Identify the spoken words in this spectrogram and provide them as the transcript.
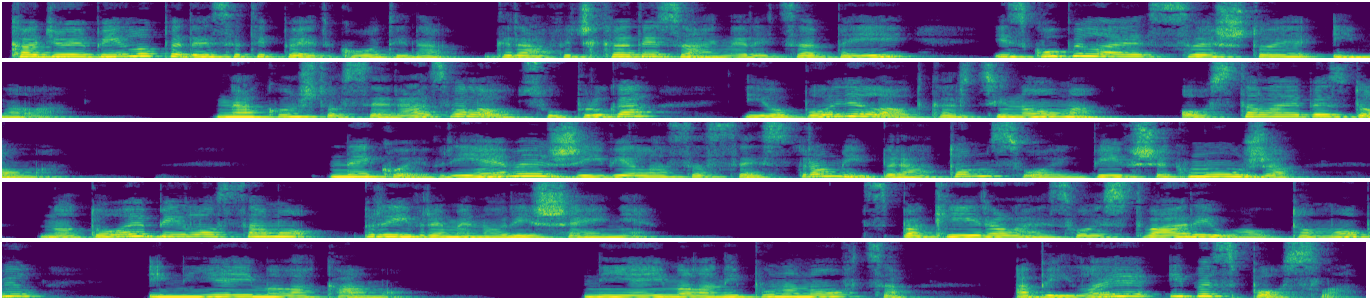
Kad joj je bilo 55 godina, grafička dizajnerica Bey izgubila je sve što je imala. Nakon što se razvela od supruga i oboljela od karcinoma, ostala je bez doma. Neko je vrijeme živjela sa sestrom i bratom svojeg bivšeg muža, no to je bilo samo privremeno rješenje. Spakirala je svoje stvari u automobil i nije imala kamo. Nije imala ni puno novca, a bila je i bez posla.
